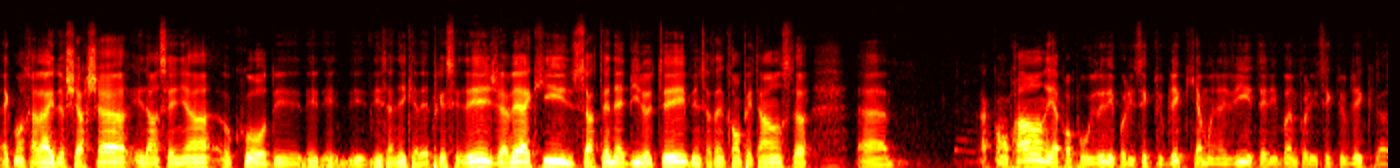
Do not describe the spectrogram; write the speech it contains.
avec mon travail de chercheur et d'enseignant au cours des, des- des- des- des années qui avaient précédé, j'avais acquis une certaine habileté, une certaine compétence là, euh, à comprendre et à proposer des politiques publiques qui, à mon avis, étaient les bonnes politiques publiques euh,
